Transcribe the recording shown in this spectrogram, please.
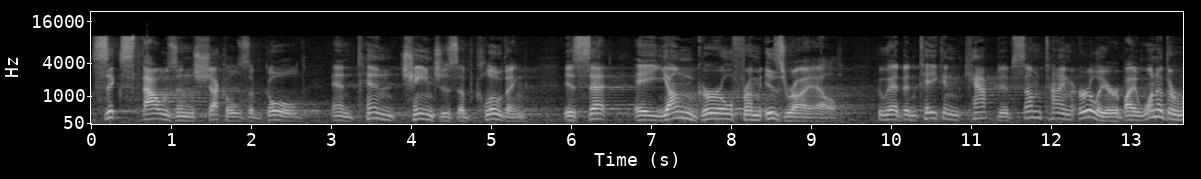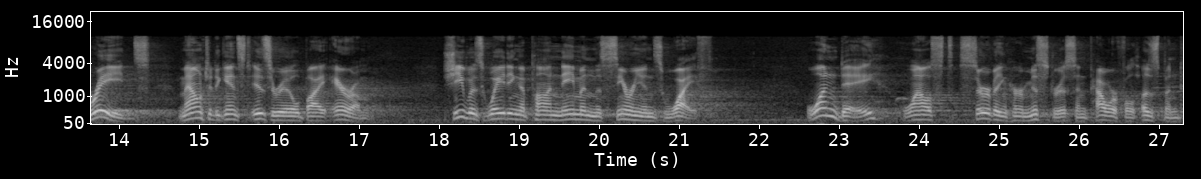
six thousand shekels of gold, and ten changes of clothing, is set a young girl from Israel who had been taken captive some time earlier by one of the raids mounted against Israel by Aram. She was waiting upon Naaman the Syrian's wife. One day, whilst serving her mistress and powerful husband,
